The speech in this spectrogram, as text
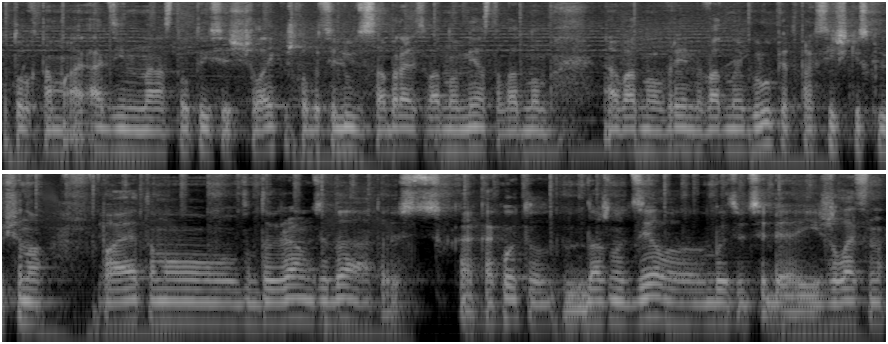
которых там один на 100 тысяч человек, и чтобы эти люди собрались в одно место, в, одном, э, в одно время, в одной группе, это практически исключено. Поэтому в андерграунде, да, то есть какое-то должно дело быть у тебя, и желательно,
